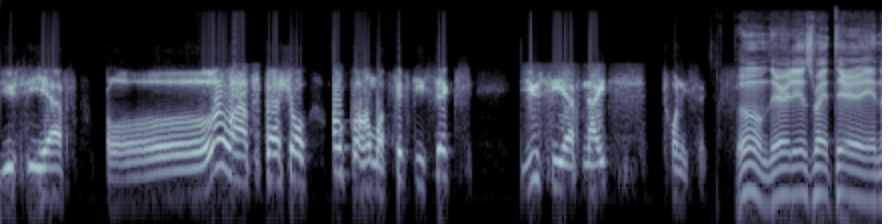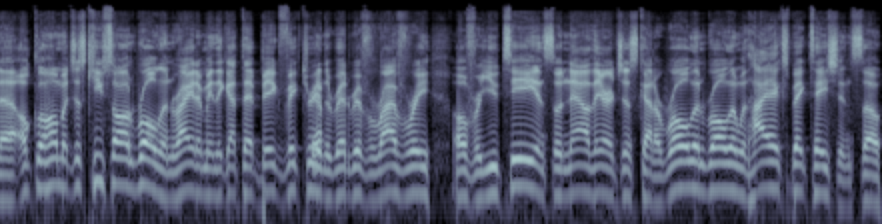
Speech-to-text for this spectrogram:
UCF blowout special. Oklahoma 56, UCF Knights 26. Boom, there it is right there. And uh, Oklahoma just keeps on rolling, right? I mean, they got that big victory yep. in the Red River rivalry over UT, and so now they're just kind of rolling, rolling with high expectations. So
